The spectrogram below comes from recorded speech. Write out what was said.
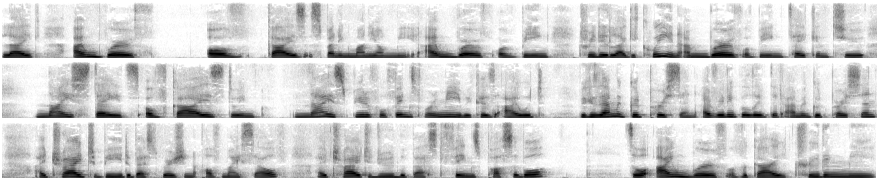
like i'm worth of guys spending money on me. I'm worth of being treated like a queen. I'm worth of being taken to nice dates, of guys doing nice, beautiful things for me because I would because I'm a good person. I really believe that I'm a good person. I try to be the best version of myself. I try to do the best things possible. So I'm worth of a guy treating me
